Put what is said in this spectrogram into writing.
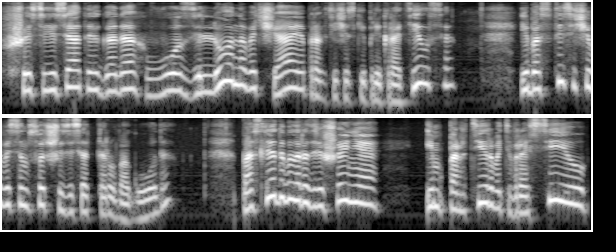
В 60-х годах ввоз зеленого чая практически прекратился, ибо с 1862 года последовало разрешение импортировать в Россию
